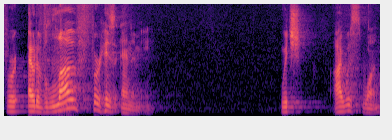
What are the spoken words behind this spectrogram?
for out of love for his enemy, which I was one,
